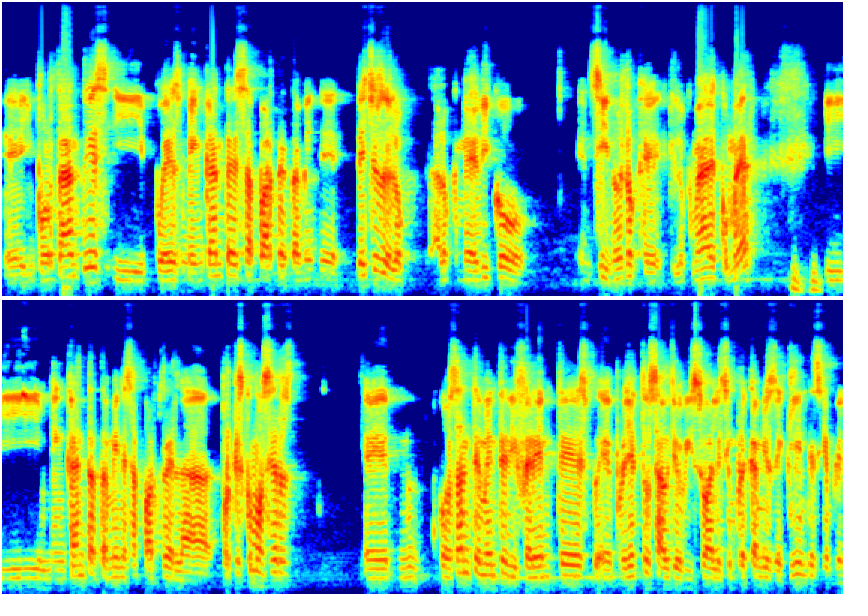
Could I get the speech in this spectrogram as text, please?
eh, importantes y pues me encanta esa parte también de, de hecho es de lo, a lo que me dedico en sí, ¿no? Es lo que, lo que me da de comer y me encanta también esa parte de la, porque es como hacer eh, constantemente diferentes proyectos audiovisuales, siempre cambios de clientes, siempre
